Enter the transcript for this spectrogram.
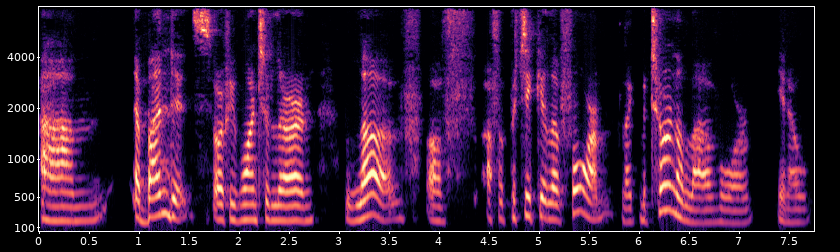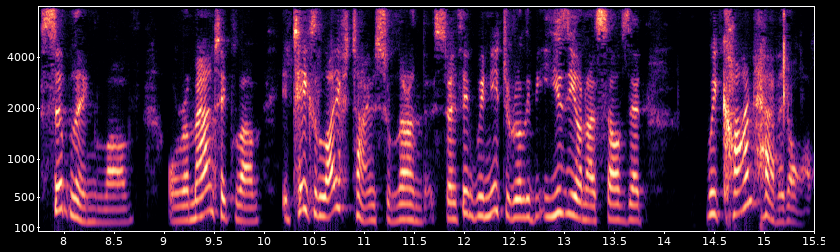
um, abundance, or if we want to learn love of of a particular form, like maternal love or you know sibling love or romantic love, it takes lifetimes to learn this. So I think we need to really be easy on ourselves that we can't have it all.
